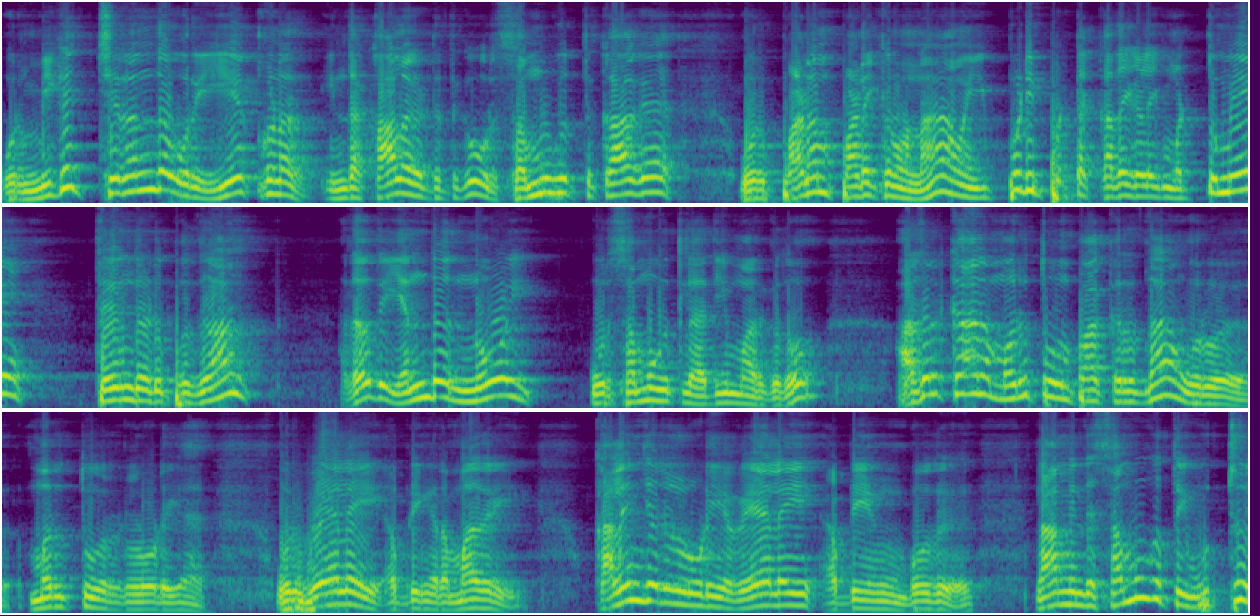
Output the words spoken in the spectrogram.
ஒரு மிகச்சிறந்த ஒரு இயக்குனர் இந்த காலகட்டத்துக்கு ஒரு சமூகத்துக்காக ஒரு படம் படைக்கணும்னா அவன் இப்படிப்பட்ட கதைகளை மட்டுமே தேர்ந்தெடுப்பது தான் அதாவது எந்த நோய் ஒரு சமூகத்தில் அதிகமாக இருக்குதோ அதற்கான மருத்துவம் பார்க்கறது தான் ஒரு மருத்துவர்களுடைய ஒரு வேலை அப்படிங்கிற மாதிரி. கலைஞர்களுடைய வேலை அப்படிங்கும்போது நாம் இந்த சமூகத்தை உற்று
